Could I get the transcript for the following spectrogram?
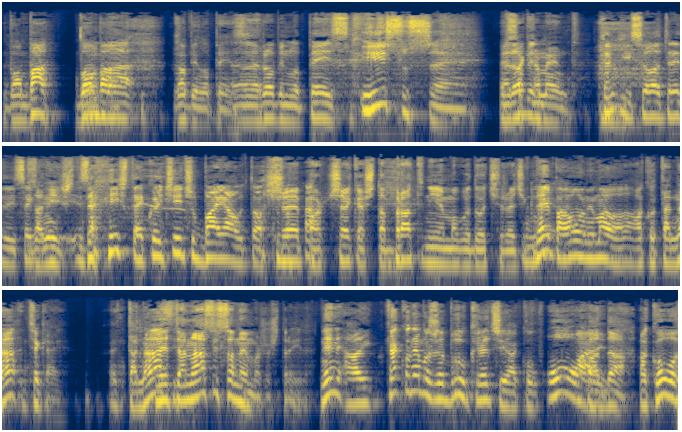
Bomba, bomba, Robin Lopez. uh, Robin Lopez. Isuse! Robin, Sacramento. Kakvi su ovo tradovi? Za ništa. Za ništa, koji će ići u buyout. to. Še, pa čekaj, šta brat nije mogao doći reći. Ne, pa ovo mi malo, ako Tana, čekaj, Tanasi, Ne, Tanasisa ne možeš trade. ne, ne, ali kako ne može Brook reći ako ovaj, Pa da. ako ovo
